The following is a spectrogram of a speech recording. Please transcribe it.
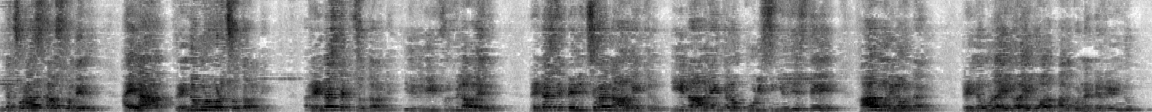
ఇంకా చూడాల్సిన అవసరం లేదు. అయినా రెండు మూడు కూడా చూద్దామండి. రెండో స్టెప్ చూద్దామండి. ఇది ఇది ఫుల్ఫిల్ అవ్వలేదు. రెండో స్టెప్ ఏంటి చివరి నాలుగు అంకెలు. ఈ నాలుగు అంకెలు కూడి సింగిల్ చేస్తే హార్మోనీలో ఉండాలి. రెండు మూడు ఐదు ఐదు ఆరు పదకొండు అంటే రెండు.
